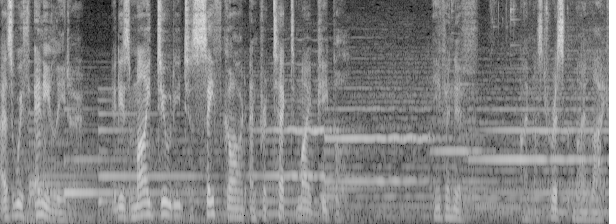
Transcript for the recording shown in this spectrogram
As with any leader, it is my duty to safeguard and protect my people, even if I must risk my life.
